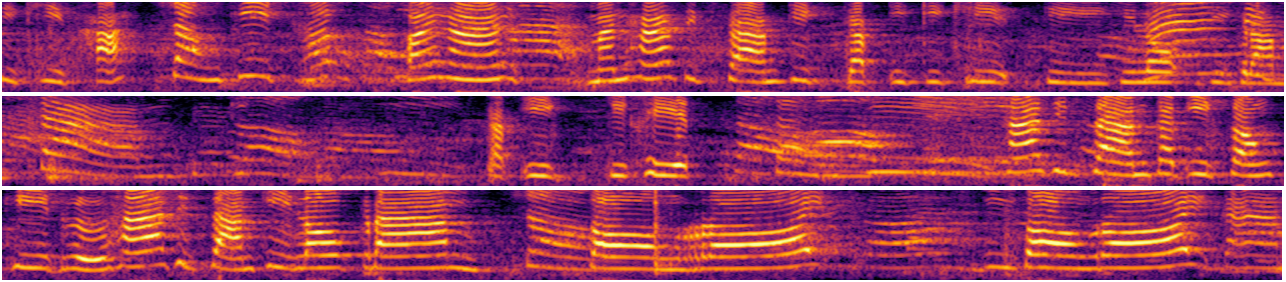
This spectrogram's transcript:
กี่ขีดคะสองขีดครับเพราะฉะนั้นมัน53กิกกับอีกกี่ขีดกี่กิโลกี่กรัม สามกับอีกกี่ขีดสองขีด53กับอีก2ขีดหรือ53กิโลกรัมสอง200อี ก200กรัม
